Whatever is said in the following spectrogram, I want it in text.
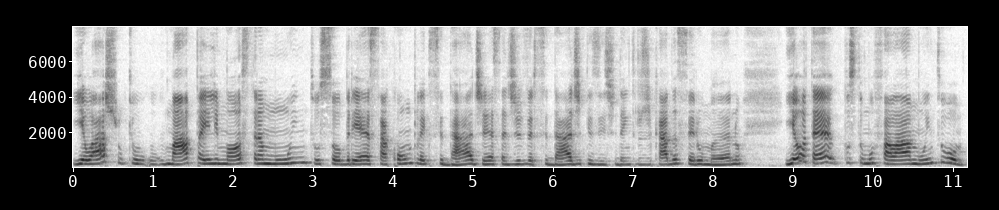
e eu acho que o, mapa ele mostra muito sobre essa complexidade, essa diversidade que existe dentro de cada ser humano. E eu até costumo falar muito,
